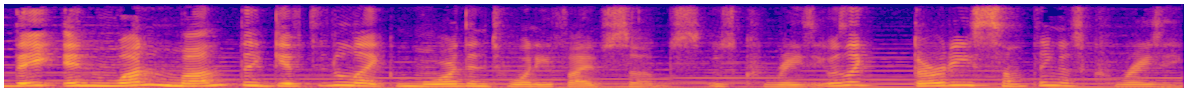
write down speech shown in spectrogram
they, in one month, they gifted, like, more than 25 subs. It was crazy. It was, like, 30 something. It was crazy.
